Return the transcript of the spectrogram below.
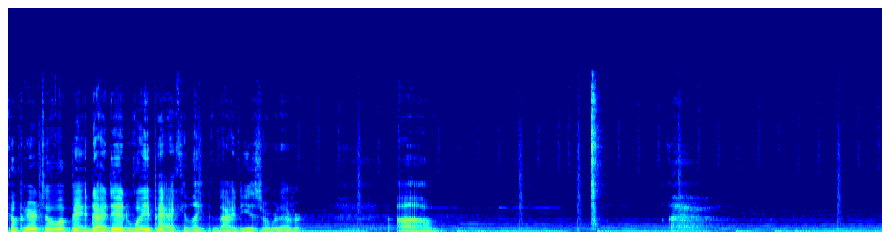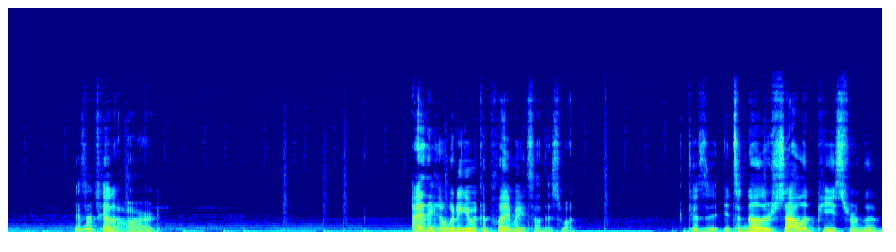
compared to what Bandai did way back in like the 90s or whatever. Um, this one's kind of hard. I think I'm going to give it to Playmates on this one. Because it's another solid piece from them.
